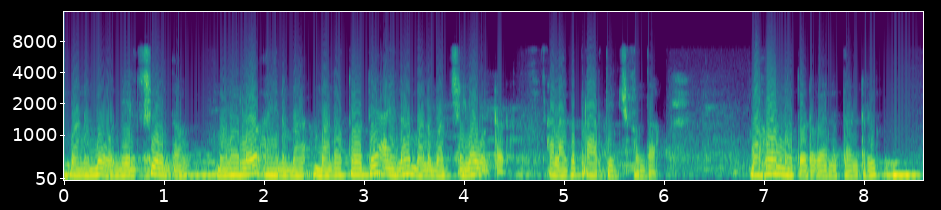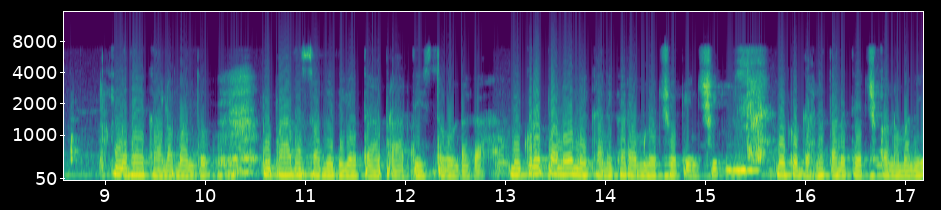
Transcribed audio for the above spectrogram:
మనము నిలిచి ఉందాం. మనలో ఆయన మ- మనతోటి ఆయన మన మధ్యలో ఉంటాడు. అలాగ ప్రార్థించుకుందాం. మహోన్నతుడు ఆయన తండ్రి ఈ ఉదయకాలం మందు మీ పాద సన్నిధి యొక్క ప్రార్థిస్తూ ఉండగా మీ కృపను మీ కనికరమును చూపించి మీకు ఘనతను తెచ్చుకొనమని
